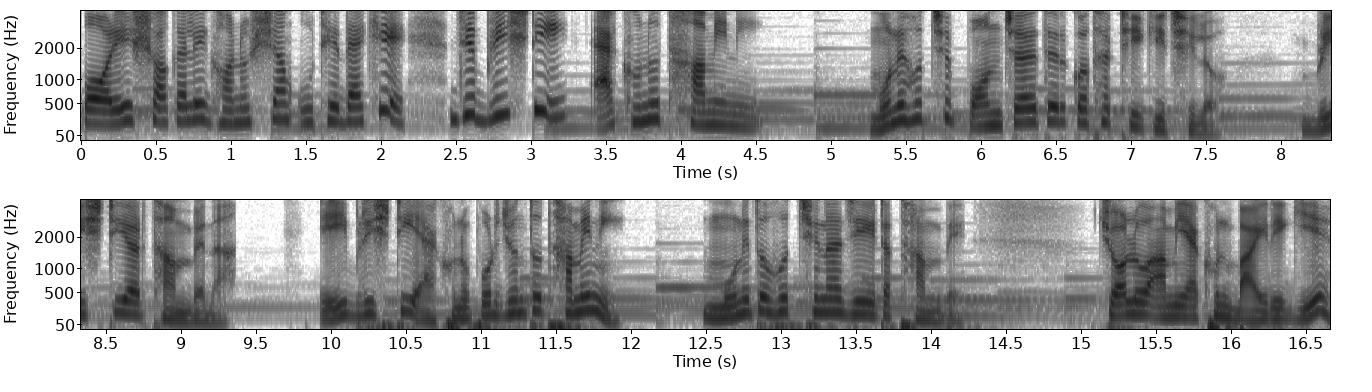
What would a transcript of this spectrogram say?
পরের সকালে ঘনশ্যাম উঠে দেখে যে বৃষ্টি এখনও থামেনি। মনে হচ্ছে পঞ্চায়েতের কথা ঠিকই ছিল। বৃষ্টি আর থামবে না। এই বৃষ্টি এখনও পর্যন্ত থামেনি। মনে তো হচ্ছে না যে এটা থামবে। চলো আমি এখন বাইরে গিয়ে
